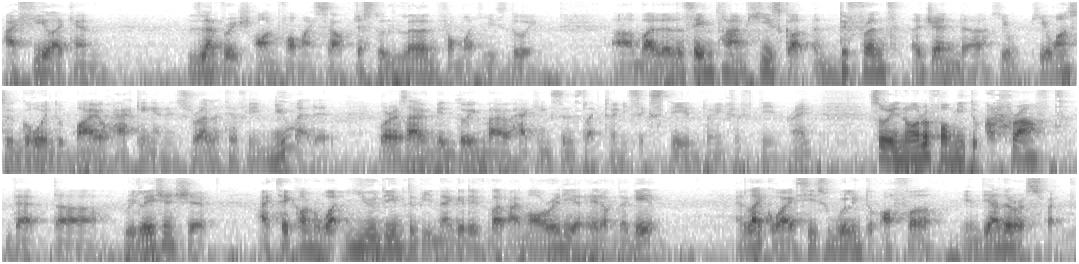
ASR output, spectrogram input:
I feel I can leverage on for myself, just to learn from what he's doing. Uh, but at the same time, he's got a different agenda. He, he wants to go into biohacking and is relatively new at it. Whereas I've been doing biohacking since like 2016, 2015, right? So in order for me to craft that uh, relationship, I take on what you deem to be negative, but I'm already ahead of the game. And likewise, he's willing to offer in the other respect.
